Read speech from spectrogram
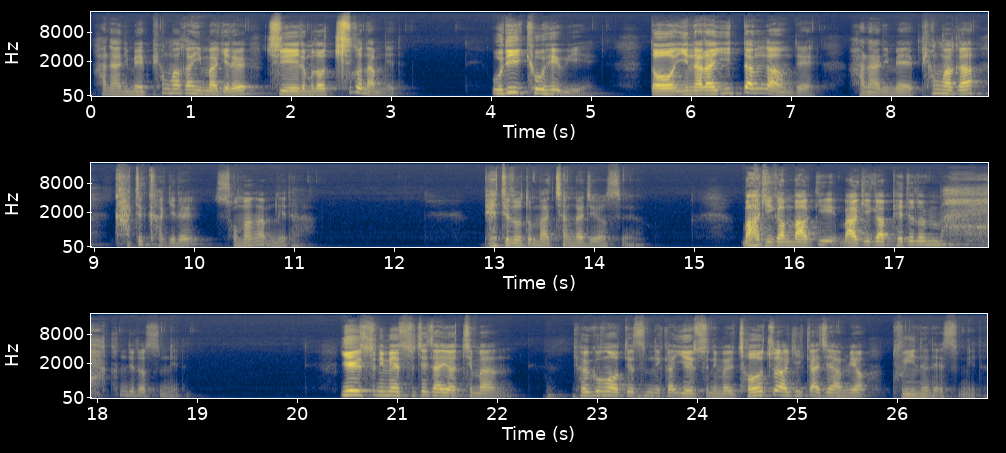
하나님의 평화가 임하기를 주의 이름으로 축원합니다. 우리 교회 위에 또 이 나라 이 땅 가운데 하나님의 평화가 가득하기를 소망합니다. 베드로도 마찬가지였어요. 마귀가 마귀 마귀가 베드로를 막 흔들었습니다. 예수님의 수제자였지만 결국은 어땠습니까? 예수님을 저주하기까지 하며 부인을 했습니다.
